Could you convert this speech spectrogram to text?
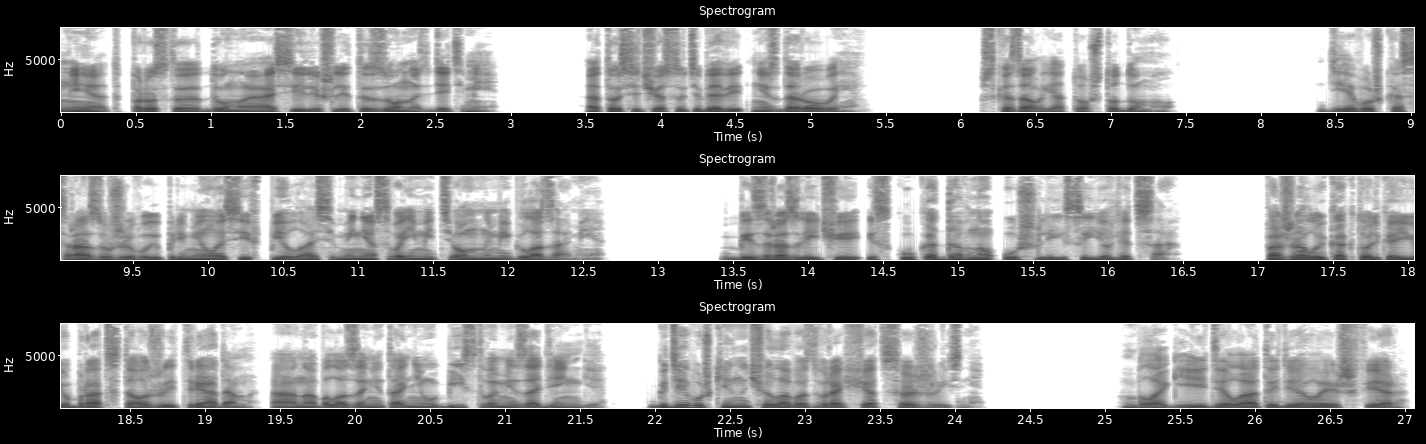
Нет, просто думаю, осилишь ли ты зону с детьми. А то сейчас у тебя вид нездоровый. Сказал я то, что думал. Девушка сразу же выпрямилась и впилась в меня своими темными глазами. Безразличие и скука давно ушли с ее лица. Пожалуй, как только ее брат стал жить рядом, а она была занята не убийствами за деньги, к девушке начала возвращаться жизнь. «Благие дела ты делаешь, Фер.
